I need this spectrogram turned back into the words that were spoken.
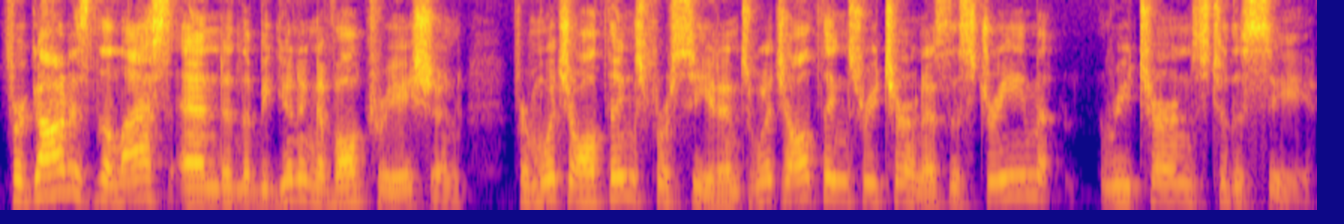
For God is the last end and the beginning of all creation, from which all things proceed and to which all things return as the stream returns to the sea.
